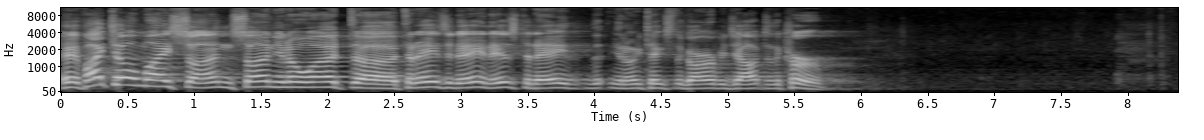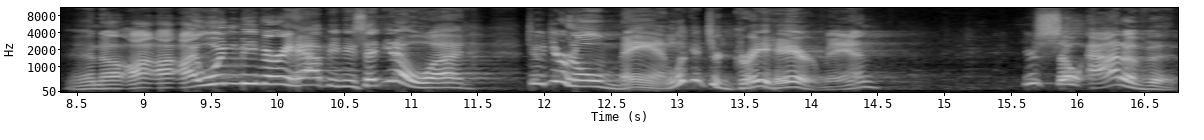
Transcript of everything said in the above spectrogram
Hey, if I tell my son, son, you know what, uh, today's the day and is today, you know, he takes the garbage out to the curb. And uh, I, I wouldn't be very happy if he said, you know what, dude, you're an old man. Look at your gray hair, man. You're so out of it.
